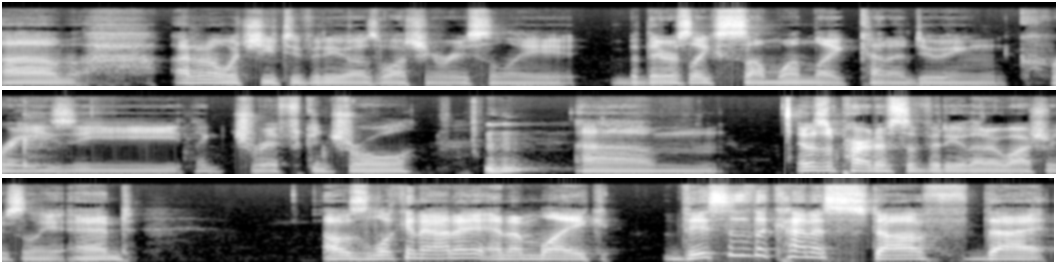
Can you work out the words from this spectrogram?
um i don't know which youtube video i was watching recently but there's like someone like kind of doing crazy like drift control Mhm. um it was a part of some video that i watched recently and i was looking at it and i'm like this is the kind of stuff that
